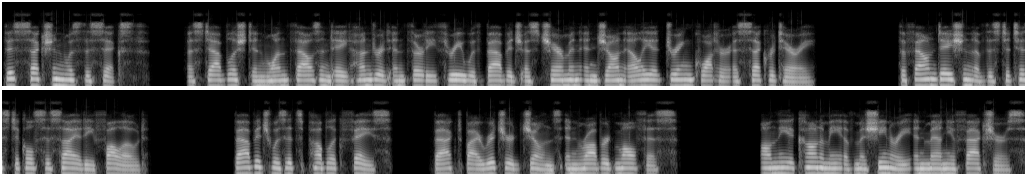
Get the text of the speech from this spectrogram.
This section was the sixth, established in 1833 with Babbage as chairman and John Eliot Drinkwater as secretary. The foundation of the Statistical Society followed. Babbage was its public face, backed by Richard Jones and Robert Malthus. On the Economy of Machinery and Manufactures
